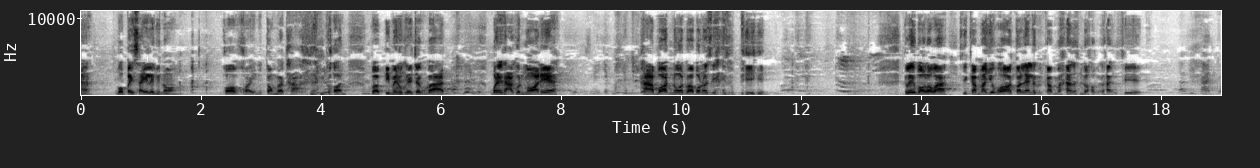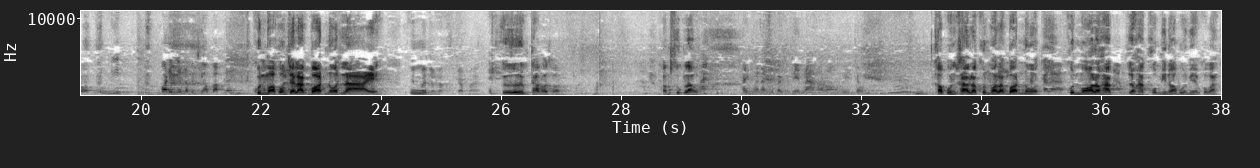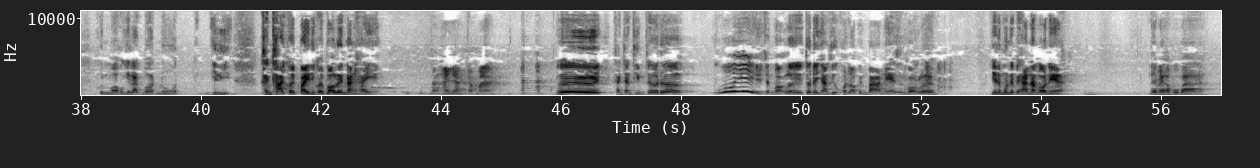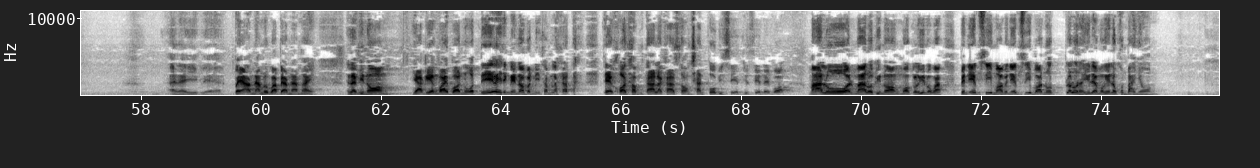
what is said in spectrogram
บ่ไปใส่เลยพี่น้อง พ่อข่อยนี่ต้องมาถามเงินก่อน ว่าปีไม่ลูกเคยจักบาทบ่ได้ถามคุณหมอเด้ ถามบอสโน้ตเพอบอสโน้ตสิให้ทุกปีก็เลยบอกแล้วว่า สิกลับมาอยู่พ่อตอนแรกเราก็กลับมาสนดอกทั้งที่ แล้วที่ตาจอบนี่นี่บ่ได้เงินเราไปเที่ยวปั๊บเลยคุณหมอคงจะรักบอสโน้ตหลายเป็นอู้ว่าจะรักสีกลับบ้านเออทำแล้วถอนความสุขเล่าให้เมื่อนั้นไปประเทศลาวมาร้องเลยเจ้าขอบคุณครับแล้วคุณหมอรักบอสโน้ตกะลาคุณหมอแล้วหัก แล้วหักผมพี่น้องพูดแบบนี้เพราะว่า คุณหมอคงจะรักบอสโน้ตอิลิขันขาดข่อยไปนี่ข่อยบอกเลยนางไห้นั่งหายยันกลับมาเอ้ยขันฉันถิ่มเธอเด้ออุ้ยฉันบอกเลย เธอได้ยังถือขวดเราเป็นบ้าแน่ฉันบอกเลยเยนมุ่นได้ไปหาน้ำเอาเนี่ย ได้ไหมครับผู้ป่าอะไรอีกแล้วไปอาบน้ำหรือว่าไปอาบน้ำให้นั่นแหละพี่น้อง อยากเลี้ยงไว้บอลโนดเดี๋ยวให้จังไหนเนอกบันนี้ทำราคา แต่ขอทำตาราคาสองชั้นโปรพิเศษพิเศษได้บอมาโหลดมาโหลดพี่น้อง หมอกรวินบอกว่าเป็นเอฟซีหมอเป็นเอฟซีบอลโนดแล้วโหลดหายอยู่แล้วหมอกรวินเราคนบ้าย่อง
